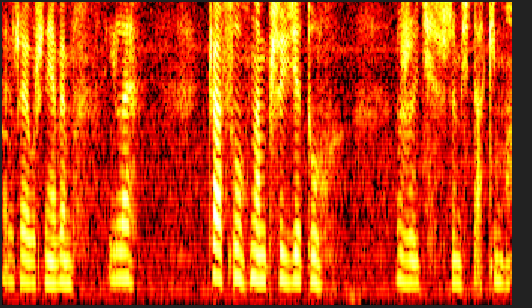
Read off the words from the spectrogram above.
Także ja już nie wiem, ile czasu nam przyjdzie tu żyć czymś takim.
